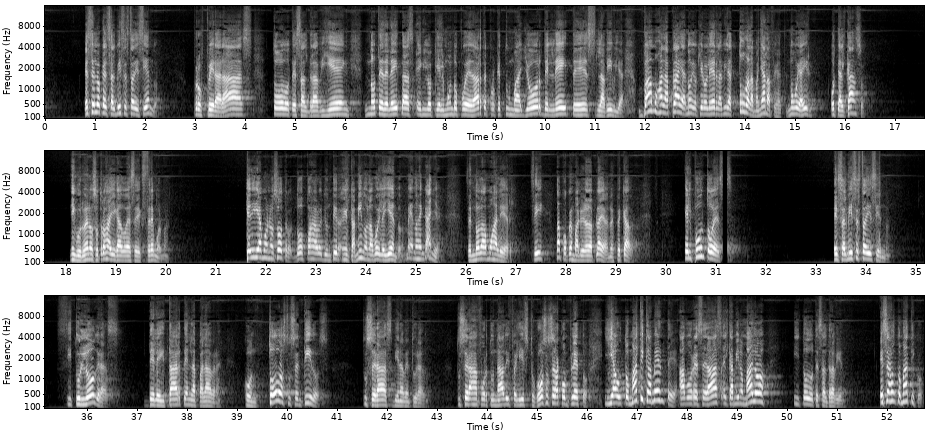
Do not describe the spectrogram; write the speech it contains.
Eso es lo que el salmista está diciendo. Prosperarás, todo te saldrá bien, no te deleitas en lo que el mundo puede darte porque tu mayor deleite es la Biblia. Vamos a la playa, no, yo quiero leer la Biblia toda la mañana, fíjate, no voy a ir o te alcanzo. Ninguno de nosotros ha llegado a ese extremo, hermano. ¿Qué diríamos nosotros? Dos pájaros de un tiro. En el camino la voy leyendo. Menos engañe. no la vamos a leer. ¿Sí? Tampoco es malo ir a la playa, no es pecado. El punto es, el salmista está diciendo, si tú logras deleitarte en la palabra con todos tus sentidos, tú serás bienaventurado. Tú serás afortunado y feliz, tu gozo será completo y automáticamente aborrecerás el camino malo y todo te saldrá bien. Eso es automático.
